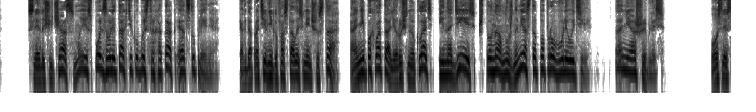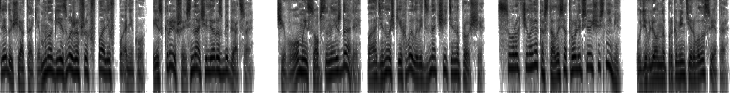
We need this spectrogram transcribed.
В следующий час мы использовали тактику быстрых атак и отступления. Когда противников осталось меньше ста, они похватали ручную кладь и, надеясь, что нам нужно место, попробовали уйти. Они ошиблись. После следующей атаки многие из выживших впали в панику и, скрывшись, начали разбегаться. Чего мы, собственно, и ждали. Поодиночке их выловить значительно проще. «Сорок человек осталось, а тролли все еще с ними», — удивленно прокомментировала Света.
